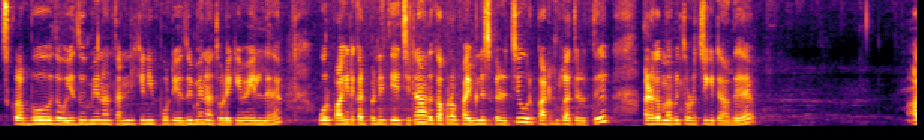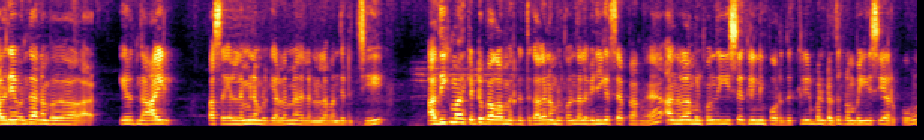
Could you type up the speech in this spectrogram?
ஸ்க்ரப்போ இதோ எதுவுமே நான் தண்ணி கிணி போட்டு எதுவுமே நான் துடைக்கவே இல்லை. ஒரு பாக்கெட்டை கட் பண்ணி தேய்ச்சிட்டேன். அதுக்கப்புறம் ஃபைவ் மினிட்ஸ் கழித்து ஒரு காட்டன் கிளாத் எடுத்து அழகாக மறுபடியும் துடைச்சிக்கிட்டேன் அதை. அதிலே வந்து நம்ம இருந்த ஆயில் பசை எல்லாமே நம்மளுக்கு எல்லாமே அதில் நல்லா வந்துடுச்சு. அதிகமாக அது கெட்டு போகாமல் இருக்கிறதுக்காக நம்மளுக்கு வந்து அதில் வினிகர் சேர்ப்பாங்க. அதனால் நம்மளுக்கு வந்து ஈஸியாக க்ளீனிங் போகிறது க்ளீன் பண்ணுறதுக்கு ரொம்ப ஈஸியாக இருக்கும்.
